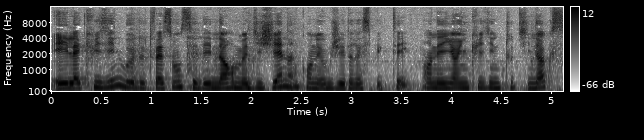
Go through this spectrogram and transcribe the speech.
Et la cuisine, de toute façon, c'est des normes d'hygiène hein, qu'on est obligé de respecter en ayant une cuisine toute inox.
